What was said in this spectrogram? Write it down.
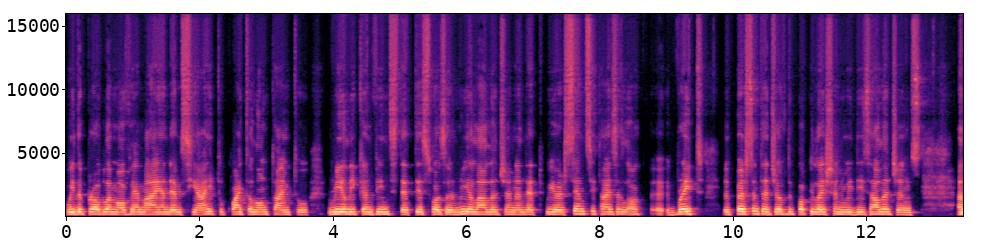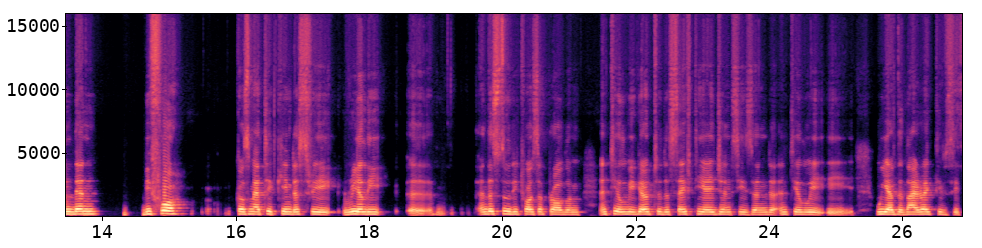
with the problem of MI and MCI, it took quite a long time to really convince that this was a real allergen and that we are sensitized a lot, a great uh, percentage of the population with these allergens, and then before cosmetic industry really uh, understood it was a problem until we go to the safety agencies and uh, until we we have the directives. It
